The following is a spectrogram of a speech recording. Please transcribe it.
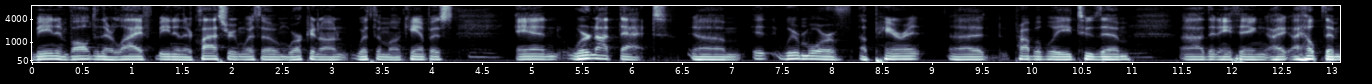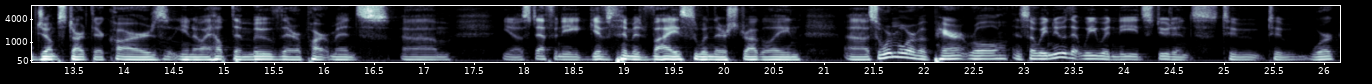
being involved in their life, being in their classroom with them, working on with them on campus. And we're not that. Um, it, we're more of a parent, uh, probably to them uh, than anything. I, I help them jumpstart their cars. You know, I help them move their apartments. Um, you know, Stephanie gives them advice when they're struggling. Uh, so we're more of a parent role, and so we knew that we would need students to to work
